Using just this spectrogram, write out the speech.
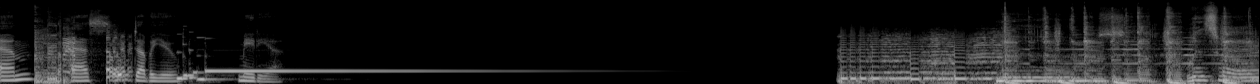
MSW Media. News swearing.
